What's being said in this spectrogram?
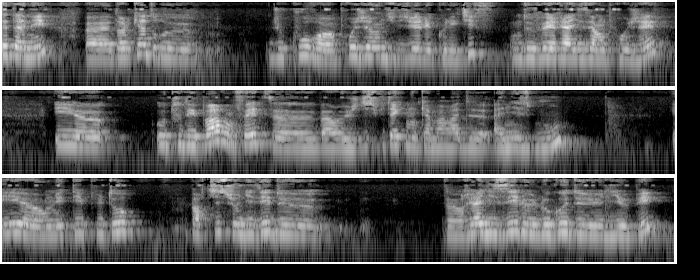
Cette année, euh, dans le cadre du cours euh, projet individuel et collectif, on devait réaliser un projet. Et euh, au tout départ, en fait, bah, je discutais avec mon camarade Anis Bou. Et on était plutôt parti sur l'idée de, réaliser le logo de l'IEP.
